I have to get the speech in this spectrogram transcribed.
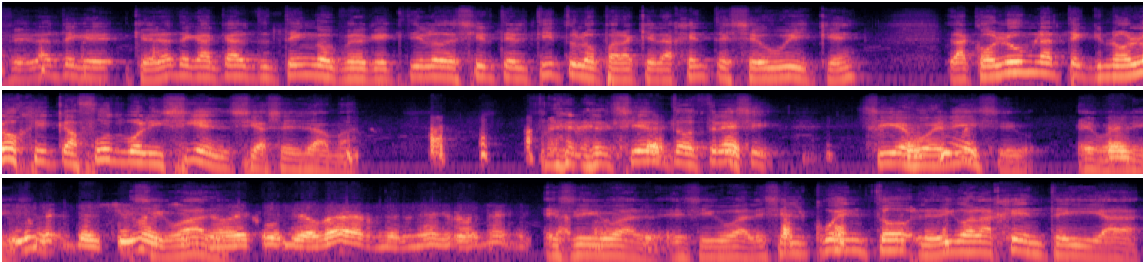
Fíjate que, que, acá te tengo, pero que quiero decirte el título para que la gente se ubique. La columna tecnológica Fútbol y Ciencia se llama. En el 103, sí, sí es buenísimo. Es buenísimo. Decime, decime Es si igual. no es Julio Verne, el negro de negro. Es igual, es igual. Es el cuento, le digo a la gente y a-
